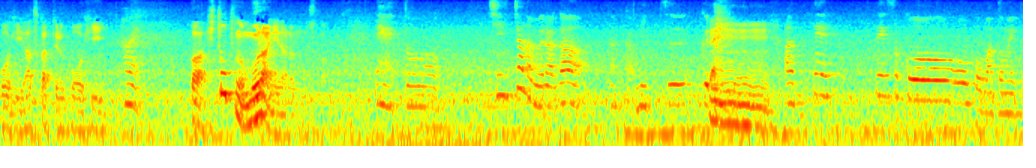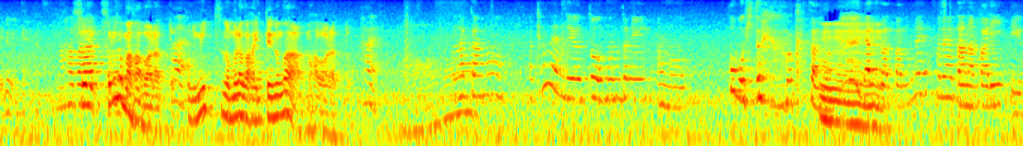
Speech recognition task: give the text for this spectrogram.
コーヒー扱ってるコーヒはい。ーは一つの村になるんですか？えっ、とちっちゃな村がなんか3つぐらいうんうんうん。あってでそこをこうまとめてるみたいなマハバそラット。れそれがマハバラット、はい。この3つの村が入ってるのがマハバラット。はい。そのあ中の、まあ、去年でいうと本当にあのほぼ一人の農家さんのやつだったのでそれはダナパリっていう、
